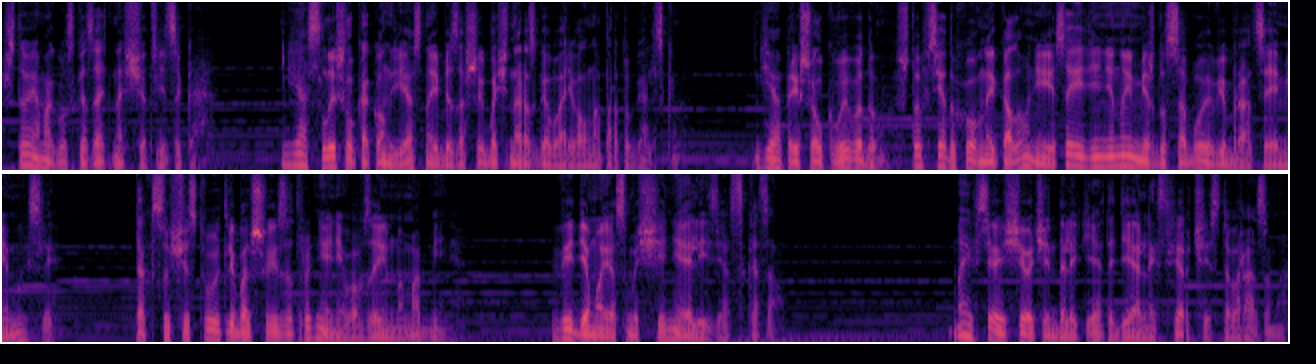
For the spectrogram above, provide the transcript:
Что я могу сказать насчет языка? Я слышал, как он ясно и безошибочно разговаривал на португальском. Я пришел к выводу, что все духовные колонии соединены между собой вибрациями мысли. Так существуют ли большие затруднения во взаимном обмене? Видя мое смущение, Лизия сказал. Мы все еще очень далеки от идеальных сфер чистого разума.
